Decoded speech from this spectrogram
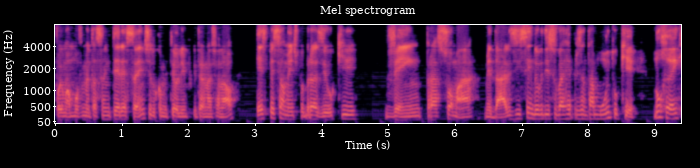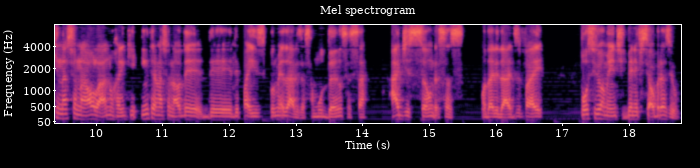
foi uma movimentação interessante do Comitê Olímpico Internacional, especialmente para o Brasil, que vêm para somar medalhas e sem dúvida isso vai representar muito o quê? No ranking nacional lá, no ranking internacional de, de, de países por medalhas. Essa mudança, essa adição dessas modalidades vai possivelmente beneficiar o Brasil.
